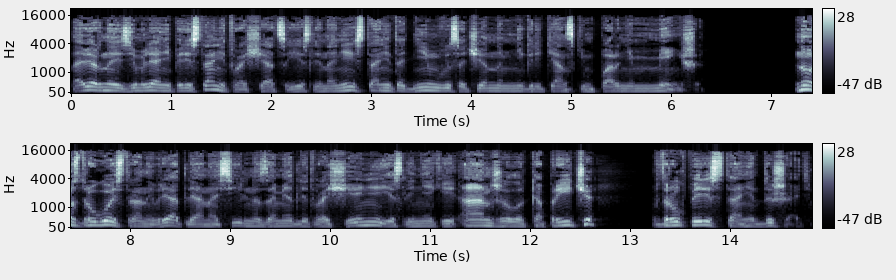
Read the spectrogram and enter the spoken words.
наверное, земля не перестанет вращаться, если на ней станет одним высоченным негритянским парнем меньше. Но, с другой стороны, вряд ли она сильно замедлит вращение, если некий Анджело Каприче вдруг перестанет дышать.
